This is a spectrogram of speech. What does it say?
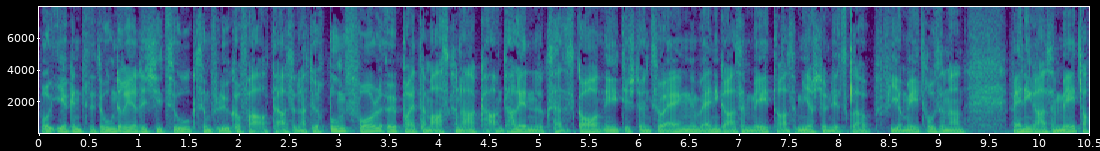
wo irgendein unterirdischer Zug zum Flüger fährt. Also natürlich bumsvoll, jemand hat eine Maske angehabt. Und alle haben gesagt, es geht nicht, die stehen so eng, weniger als ein Meter. Also wir stehen jetzt, glaube ich, vier Meter auseinander, weniger als ein Meter.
